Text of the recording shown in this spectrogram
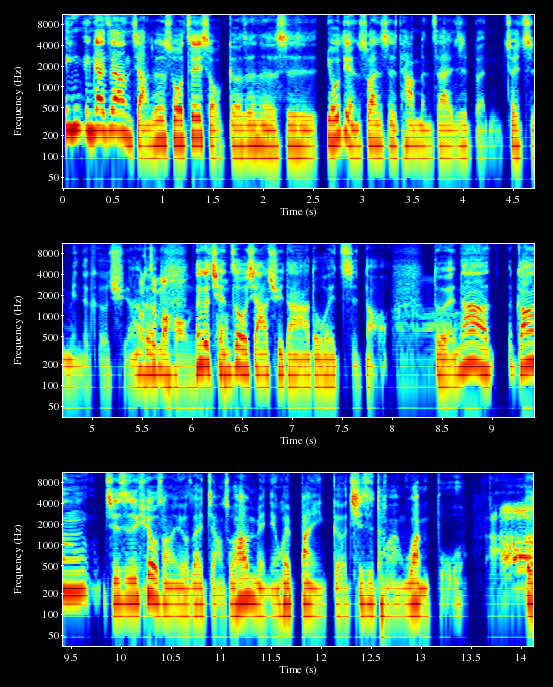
应应该这样讲，就是说这一首歌真的是有点算是他们在日本最知名的歌曲，那个、哦、这么红，那个前奏下去大家都会知道。哦、对，那刚刚其实 Q 上有在讲说，他们每年会办一个气质团万博。哦、对，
